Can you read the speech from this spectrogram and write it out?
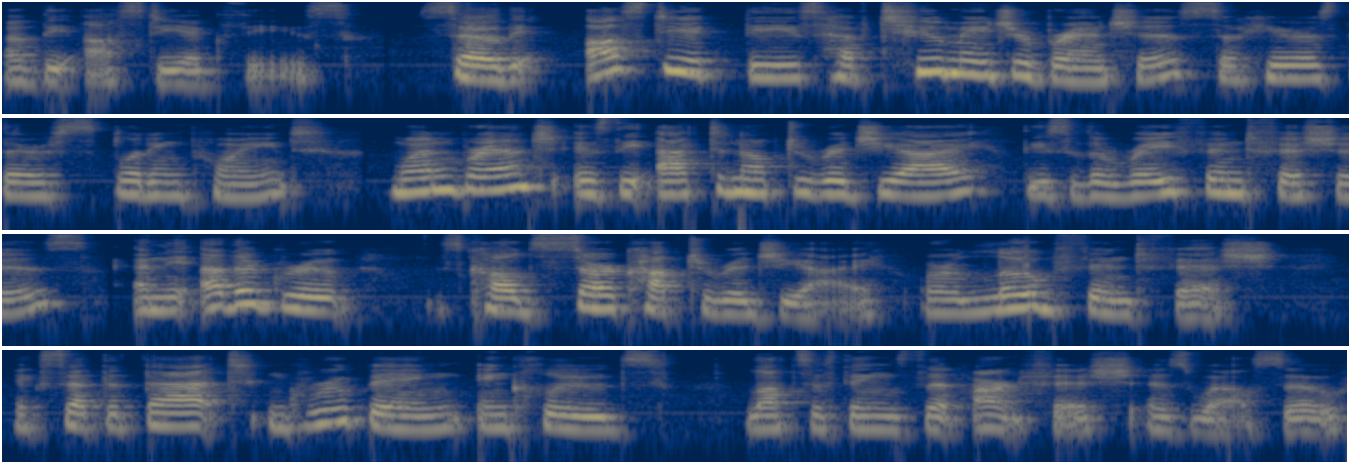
of the osteichthyes. So the osteichthyes have two major branches. So here's their splitting point. One branch is the Actinopterygii. These are the ray-finned fishes. And the other group is called Sarcopterygii, or lobe-finned fish, except that that grouping includes lots of things that aren't fish as well. So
